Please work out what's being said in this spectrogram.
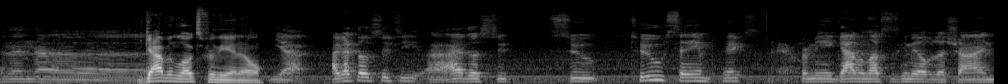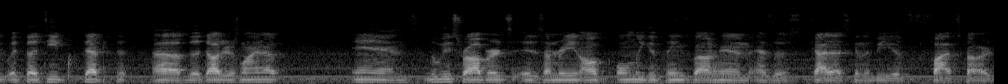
And then uh, Gavin Lux for the NL. Yeah, I got those two. Te- uh, I have those two, two, two same picks. For me, Gavin Lux is gonna be able to shine with the deep depth of the Dodgers lineup, and Luis Roberts is. I'm reading all only good things about him as a guy that's gonna be a five star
